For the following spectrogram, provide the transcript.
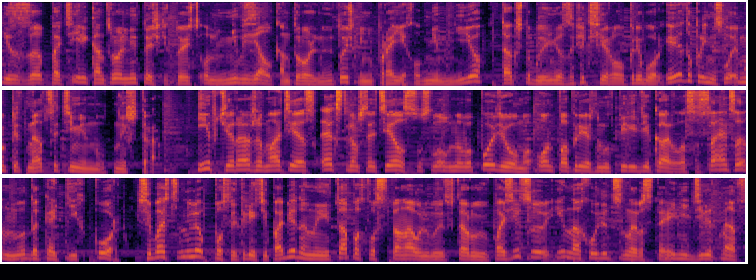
из-за потери контрольной точки. То есть он не взял контрольную точку, не проехал мимо нее, так, чтобы ее зафиксировал прибор. И это принесло ему 15-минутный штраф. И вчера же Матиас Экстрем слетел с условного подиума. Он по-прежнему впереди Карлоса Сайнца, но до каких пор? Себастьян Леб после третьей победы на этапах восстанавливает вторую позицию и находится на расстоянии 19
